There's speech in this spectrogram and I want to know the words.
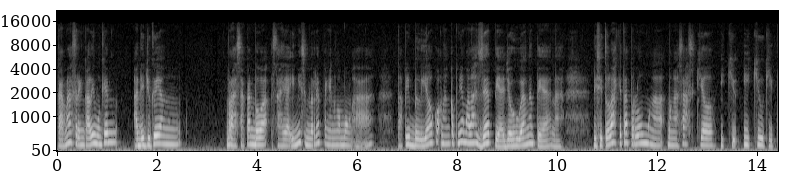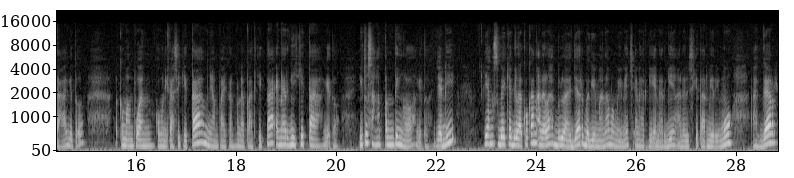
karena sering kali mungkin ada juga yang merasakan bahwa saya ini sebenarnya pengen ngomong A tapi beliau kok nangkepnya malah Z ya jauh banget ya. Nah di situlah kita perlu mengasah skill EQ, EQ kita gitu. Kemampuan komunikasi kita menyampaikan pendapat kita energi kita gitu. Itu sangat penting loh gitu. Jadi yang sebaiknya dilakukan adalah belajar bagaimana memanage energi-energi yang ada di sekitar dirimu agar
